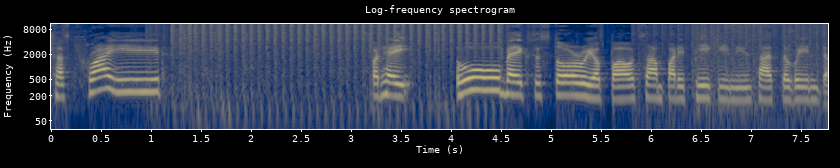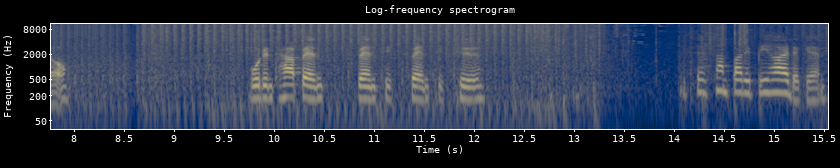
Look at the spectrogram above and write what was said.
Just try it. But hey, Who makes a story about somebody peeking inside the window? Wouldn't happen 2022. Is there somebody behind again?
